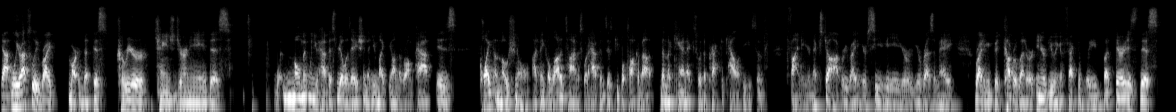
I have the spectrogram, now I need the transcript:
Yeah well you're absolutely right martin that this career change journey this moment when you have this realization that you might be on the wrong path is quite emotional. I think a lot of times what happens is people talk about the mechanics or the practicalities of finding your next job, rewriting your CV, your, your resume, writing a good cover letter, interviewing effectively. But there is this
